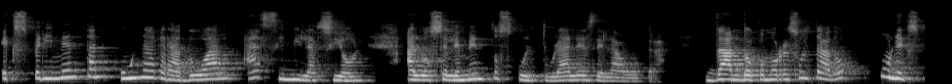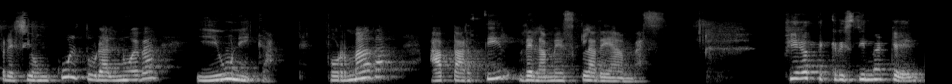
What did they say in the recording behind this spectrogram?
experimentan una gradual asimilación a los elementos culturales de la otra dando como resultado una expresión cultural nueva y única, formada a partir de la mezcla de ambas. Fíjate, Cristina, que,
